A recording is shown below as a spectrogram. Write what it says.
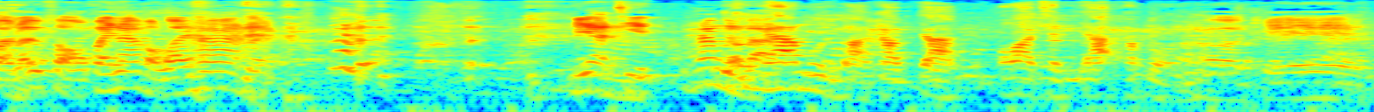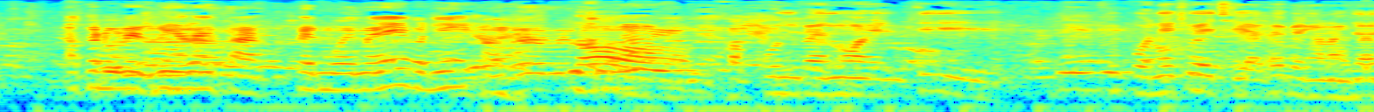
ต่อยร้อยสองไฟหน้าของร้อยห้าเนี่ย มีอาชีพห้าหมื่นมีบาท ห้าหมื่นบาทครับจากออัจฉริยะครับผม โอเคอะกระดูกเหล็กมีอะไรฝากเป็นมวยไหมวันนี้เอาก็ขอบคุณแฟนมวยที่ทุกคนที่ช่วยเชียร์ช่วยเป็นกำลังใจ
